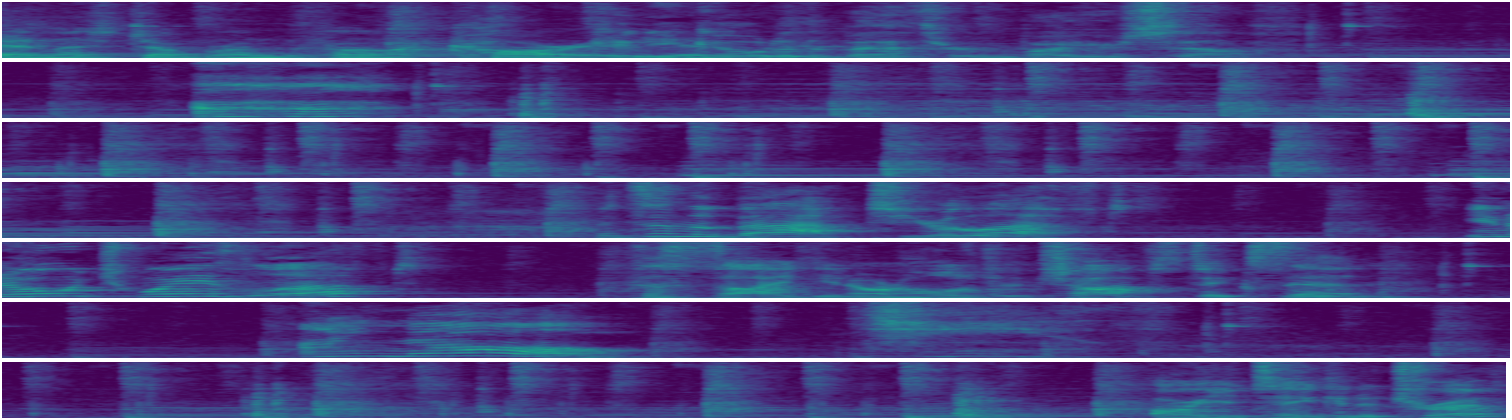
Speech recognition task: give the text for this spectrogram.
Yeah, nice job running in front of a car, Can you go to the bathroom by yourself? Uh-huh. It's in the back, to your left. You know which way's left? The side you don't hold your chopsticks in. I know. Jeez. Are you taking a trip?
